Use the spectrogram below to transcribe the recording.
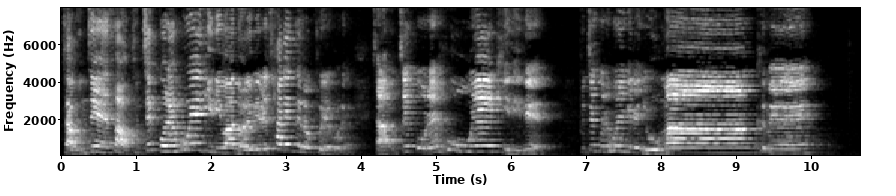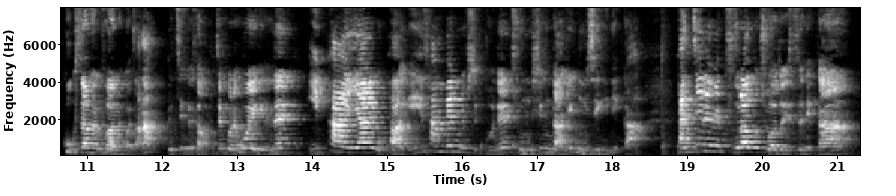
자, 문제에서 부채꼴의 호의 길이와 넓이를 차례대로 구해보래. 자, 부채꼴의 호의 길이는 부채꼴의 호의 길이는 요만큼의 곡선을 구하는 거잖아. 그치? 그래서 부채꼴의 호의 길이는 2파이 r 곱하기 360분의 중심각이 공식이니까 반지름이 9라고 주어져 있으니까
